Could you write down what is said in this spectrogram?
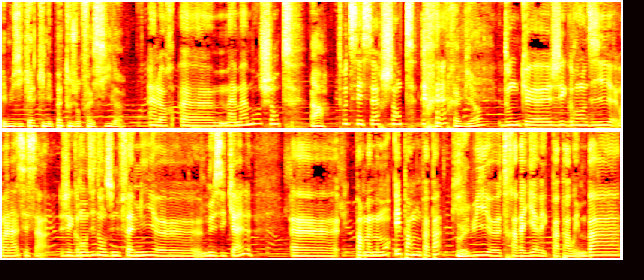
et musical qui n'est pas toujours facile? Alors, euh, ma maman chante. Ah, Toutes ses sœurs chantent. très, très bien. Donc euh, j'ai grandi, voilà, c'est ça. J'ai grandi dans une famille euh, musicale. euh, par ma maman et par mon papa qui Ouais. lui euh, travaillait avec Papa Wemba,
